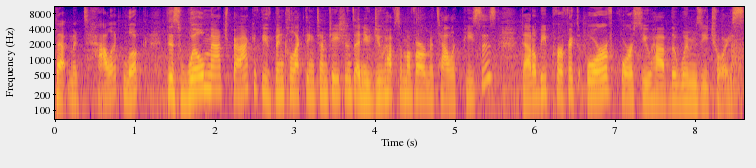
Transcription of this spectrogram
that metallic look. This will match back if you've been collecting Temp-tations and you do have some of our metallic pieces. That'll be perfect. Or, of course, you have the whimsy choice.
